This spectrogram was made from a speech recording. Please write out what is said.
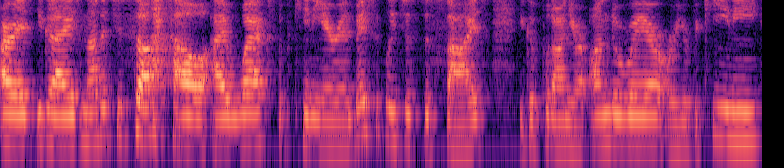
Alright you guys, now that you saw how I waxed the bikini area and basically just the sides, you can put on your underwear or your bikini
